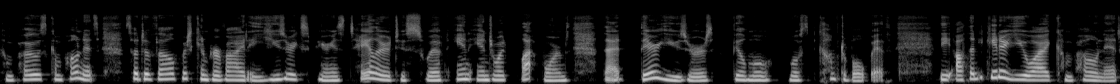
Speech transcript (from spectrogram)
Compose components so developers can provide a user experience tailored to Swift and Android platforms that their users feel mo- most comfortable with. The Authenticator UI component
